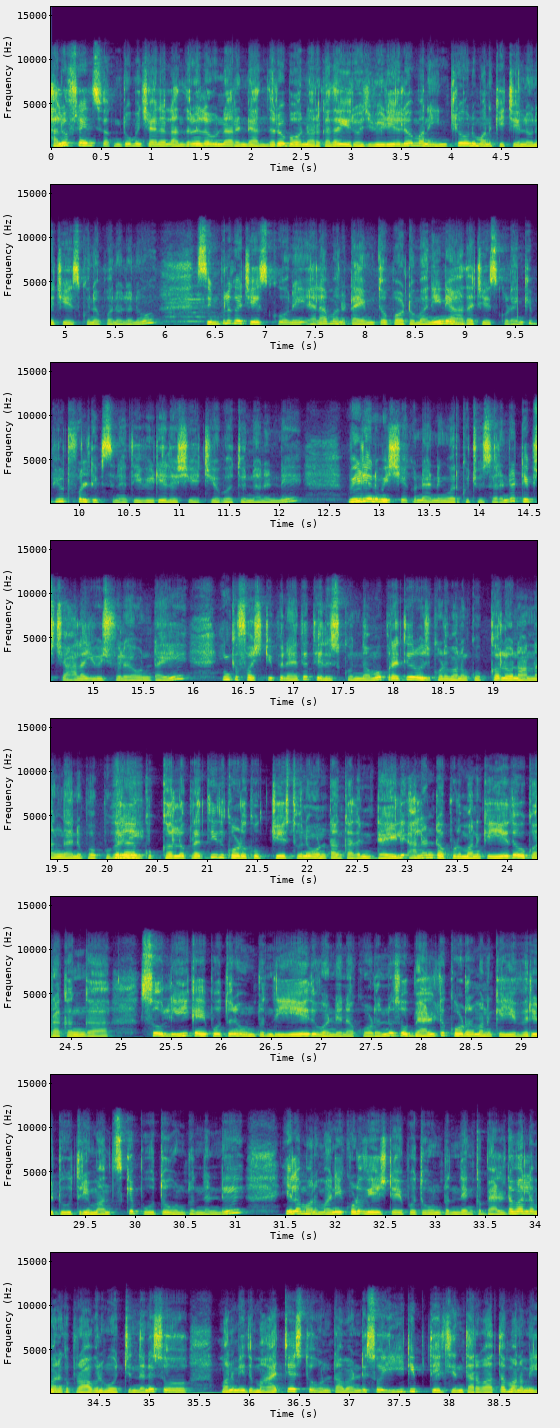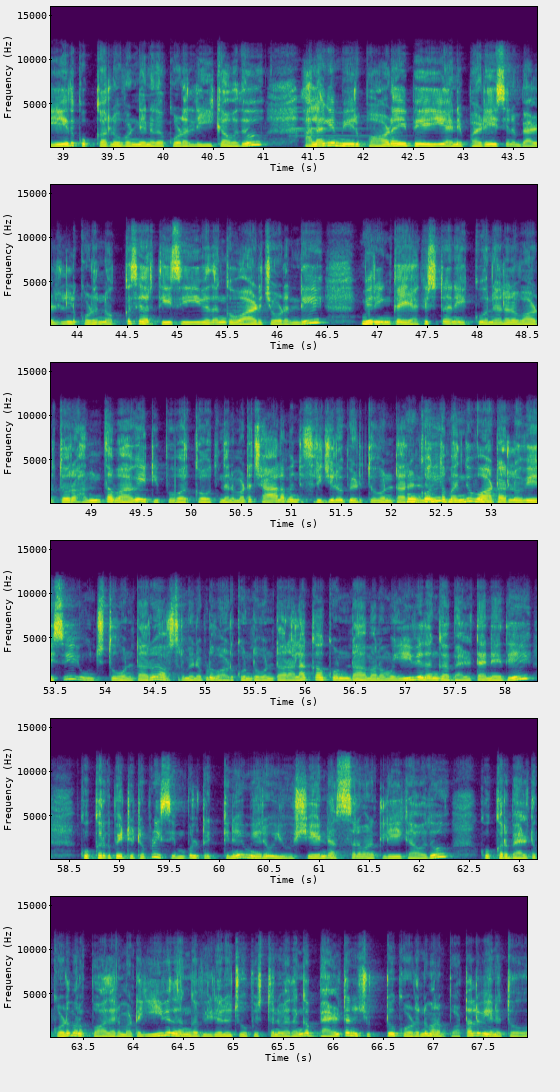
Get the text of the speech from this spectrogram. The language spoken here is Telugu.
Hello friends welcome to my channel అందరూ ఎలా ఉన్నారండి? అందరూ బాగున్నారు కదా? ఈరోజు వీడియోలో మన ఇంట్లోను మన కిచెన్లోనే చేసుకునే పనులను సింపుల్గా చేసుకొని ఎలా మన టైంతో పాటు మనీని ఆదా చేసుకోవడానికి బ్యూటిఫుల్ టిప్స్ అయితే ఈ వీడియోలో షేర్ చేయబోతున్నానండి. వీడియోని మిస్ చేయకుండా ఎండింగ్ వరకు చూసారంటే టిప్స్ చాలా యూజ్ఫుల్గా ఉంటాయి. ఇంకా ఫస్ట్ టిప్ అయితే తెలుసుకుందాము. ప్రతిరోజు కూడా మనం కుక్కర్లో అన్నం కానీ పప్పు కానీ కుక్కర్లో ప్రతిదీ కూడా కుక్ చేస్తూనే ఉంటాం కదండి డైలీ అలాంటప్పుడు మనకి ఏదో ఒక రకంగా సో లీక్ అయిపోతూనే ఉంటుంది ఏది వండినా కూడాను. సో బెల్ట్ కూడా మనకి ఎవ్రీ టూ త్రీ మంత్స్కే పోతూ ఉంటుందండి. ఇలా మన మనీ కూడా వేస్ట్ అయిపోతూ ఉంటుంది. ఇంకా బెల్ట్ వల్లే మనకు ప్రాబ్లం వచ్చిందని సో మనం ఇది మార్చేస్తూ ఉంటామండి. సో ఈ టిప్ తెలిసిన తర్వాత మనం ఏది కుక్కర్లో వండినా కూడా లీక్ అవ్వదు. అలాగే మీరు పాడైపోయి అని పడేసిన బెల్ట్లు కూడా ఒక్కసారి తీసి ఈ విధంగా వాడి చూడండి. మీరు ఇంకా ఎక్స్ట్రానే ఎక్కువ నెలలు వాడుతారు అంత బాగా ఈ టిప్ వర్క్ అవుతుంది అనమాట చాలా మంది ఫ్రిడ్జ్లో పెడుతూ ఉంటారు కొంతమంది వాటర్లో వేసి ఉంచుతూ ఉంటారు. అవసరమైనప్పుడు వాడుకుంటూ ఉంటారు. అలా కాకుండా మనం ఈ విధంగా బెల్ట్ అనేది కుక్కర్కి పెట్టేటప్పుడు ఈ సింపుల్ ట్రిక్ని మీరు యూజ్ చేయండి. అస్సలు మనకి లీక్ అవ్వదు. కుక్కర్ బెల్ట్ కూడా మనకు పోదనమాట ఈ విధంగా వీడియోలో చూపిస్తున్న విధంగా బెల్ట్ని చుట్టూ కూడా మన బొట్టల వేణుతో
